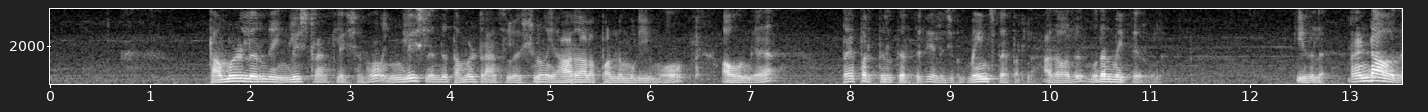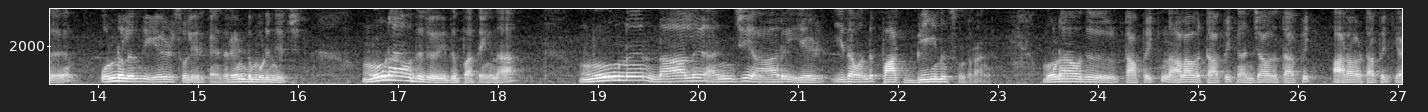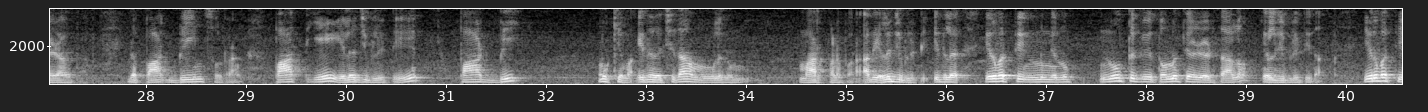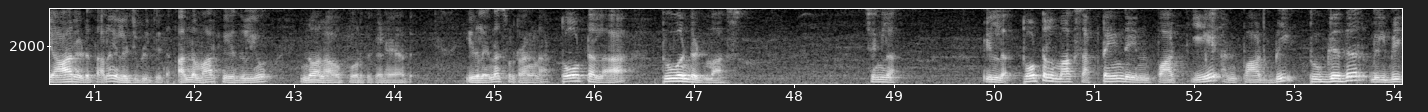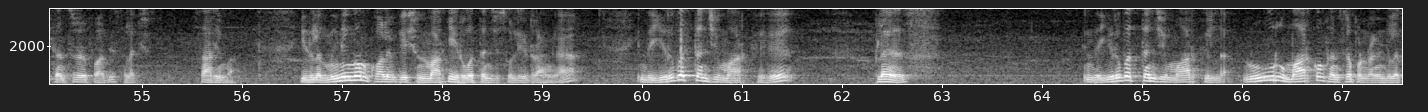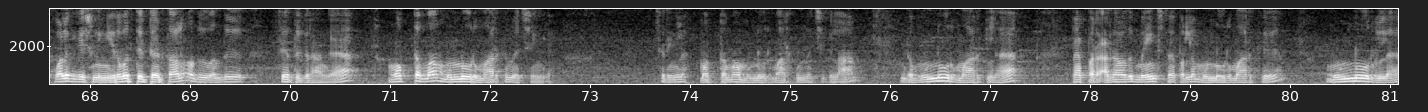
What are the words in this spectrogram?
தமிழ்லேருந்து இங்கிலீஷ் ட்ரான்ஸ்லேஷனும் இங்கிலீஷ்லேருந்து தமிழ் ட்ரான்ஸ்லேஷனும் யாரால் பண்ண முடியுமோ அவங்க பேப்பர் திருத்தறதுக்கு எலிஜிபிள் மெயின்ஸ் பேப்பரில் அதாவது முதன்மை தேர்வில். இதில். ரெண்டாவது ஒன்றுலேருந்து ஏழு சொல்லியிருக்கேன். இது ரெண்டு முடிஞ்சிச்சு மூணாவது இது- பார்த்திங்கன்னா மூணு நாலு அஞ்சு ஆறு ஏழு இதை வந்து பார்ட் பின்னு சொல்கிறாங்க மூணாவது டாபிக் நாலாவது டாபிக் அஞ்சாவது டாபிக் ஆறாவது டாபிக் ஏழாவது டாபிக் இதை பார்ட் பின்னு சொல்கிறாங்க part A eligibility part B முக்கியமாக இதை வச்சு தான் உங்களுக்கு மார்க் பண்ண போகிறேன் அது எலிஜிபிலிட்டி இதில் இருபத்தி நீங்கள் நூ நூற்றுக்கு தொண்ணூற்றேழு எடுத்தாலும் எலிஜிபிலிட்டி தான். இருபத்தி ஆறு எடுத்தாலும் எலிஜிபிலிட்டி தான். அந்த மார்க் எதுலேயும் இன்வால்வ் ஆக போகிறது கிடையாது. இதில் என்ன சொல்கிறாங்கன்னா டோட்டலாக டூ ஹண்ட்ரட் மார்க்ஸ் சரிங்களா? இல்லை total marks obtained in part A and part B together will be consider for the selection சாரிம்மா இதில் மினிமம் குவாலிஃபிகேஷன் மார்க் இருபத்தஞ்சி சொல்லிடுறாங்க. இந்த இருபத்தஞ்சி மார்க்கு ப்ளஸ் இந்த இருபத்தஞ்சி மார்க் இல்லை நூறு மார்க்கும் கன்சிடர் பண்ணுறாங்க இதில் குவாலிஃபிகேஷன் நீங்கள் இருபத்தெட்டு எடுத்தாலும் அது வந்து சேர்த்துக்கிறாங்க. மொத்தமாக முந்நூறு மார்க்குன்னு வச்சுங்க சரிங்களா? மொத்தமாக முந்நூறு மார்க்குன்னு வச்சுக்கலாம். இந்த முந்நூறு மார்க்கில் பேப்பர் அதாவது மெயின்ஸ் பேப்பரில் முந்நூறு மார்க்கு முந்நூறில்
